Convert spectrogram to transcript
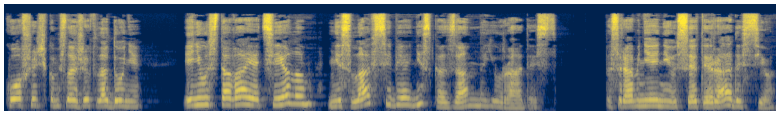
ковшечком сложив ладони, и, не уставая телом, несла в себе несказанную радость. По сравнению с этой радостью,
